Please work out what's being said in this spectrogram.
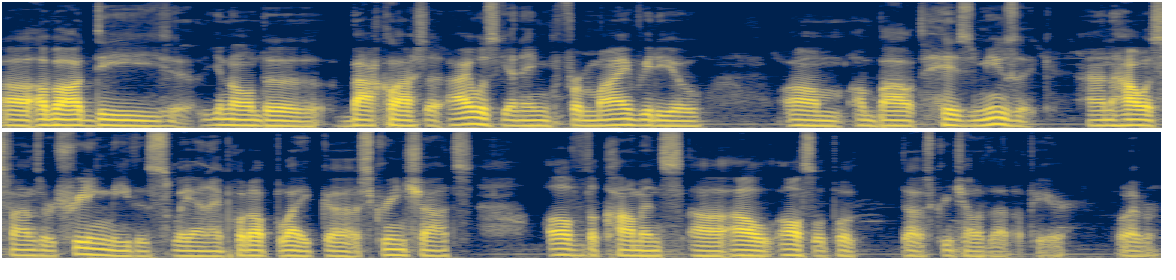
uh, about the you know the backlash that I was getting from my video um, about his music and how his fans were treating me this way, and I put up like uh, screenshots of the comments. Uh, I'll also put a screenshot of that up here, whatever.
